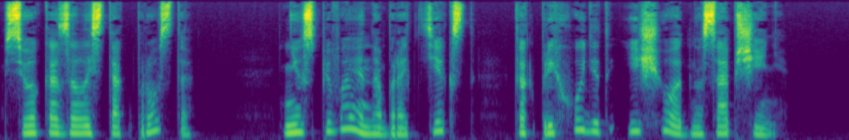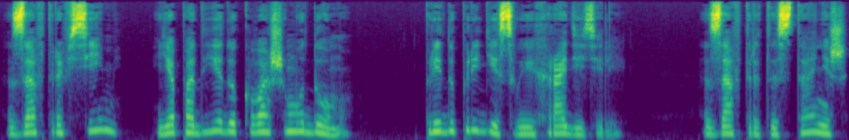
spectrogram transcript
все оказалось так просто. Не успевая набрать текст, как приходит еще одно сообщение. Завтра в семь я подъеду к вашему дому. Предупреди своих родителей. Завтра ты станешь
